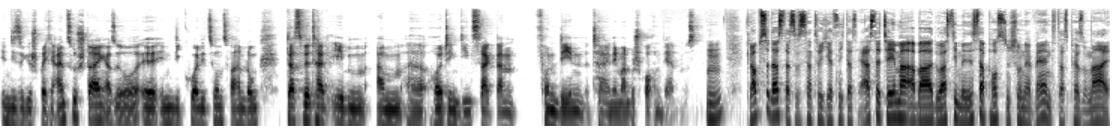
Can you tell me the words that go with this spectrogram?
in diese Gespräche einzusteigen, also äh, in die Koalitionsverhandlungen. Das wird halt eben am äh, heutigen Dienstag dann von den Teilnehmern besprochen werden müssen. Mhm. Glaubst du das? Das ist natürlich jetzt nicht das erste Thema, aber du hast die Ministerposten schon erwähnt, das Personal.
